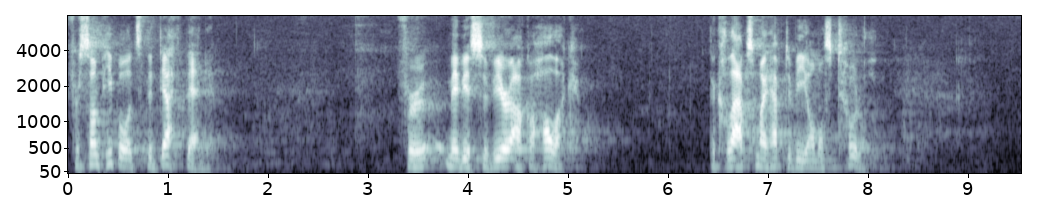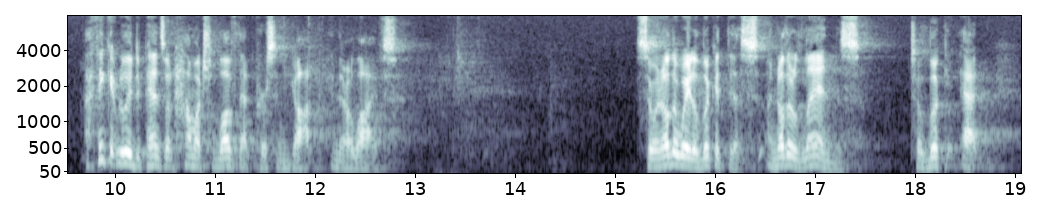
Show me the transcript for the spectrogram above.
For some people, it's the deathbed. For maybe a severe alcoholic, the collapse might have to be almost total. I think it really depends on how much love that person got in their lives. So, another way to look at this, another lens to look at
